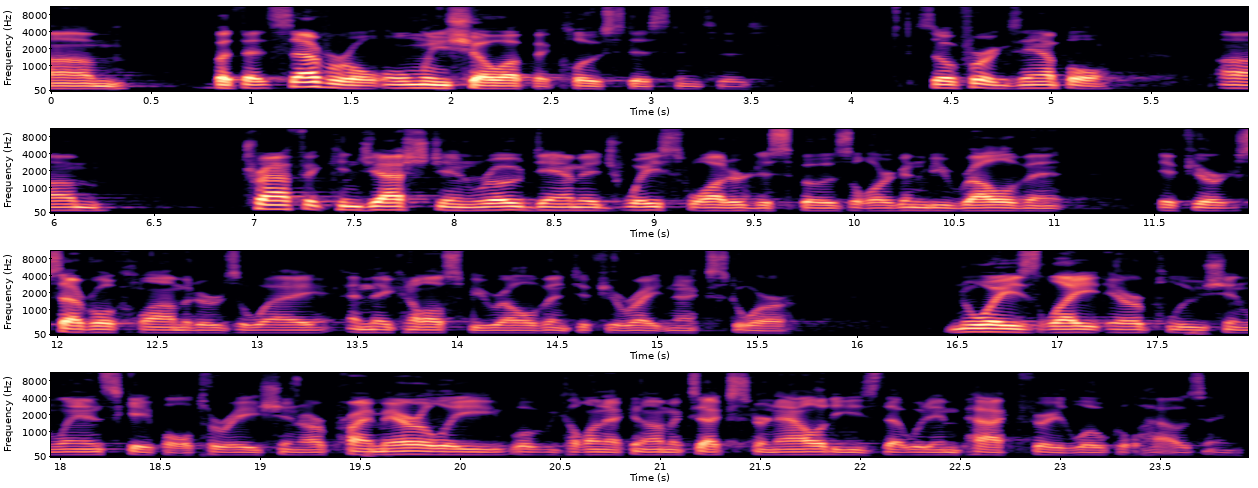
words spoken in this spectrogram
um, but that several only show up at close distances. So for example, um, traffic congestion, road damage, wastewater disposal are going to be relevant if you're several kilometers away, and they can also be relevant if you're right next door. Noise, light, air pollution, landscape alteration are primarily what we call in economics externalities that would impact very local housing.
